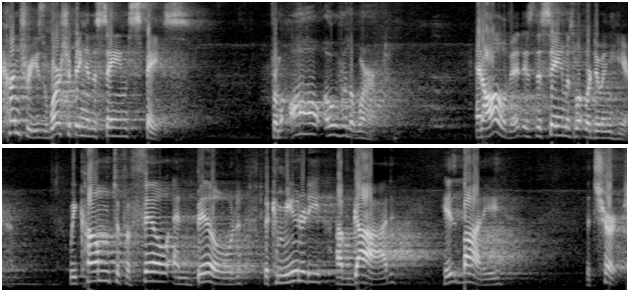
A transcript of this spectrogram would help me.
countries worshiping in the same space from all over the world. And all of it is the same as what we're doing here. We come to fulfill and build the community of God, His body, the church.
